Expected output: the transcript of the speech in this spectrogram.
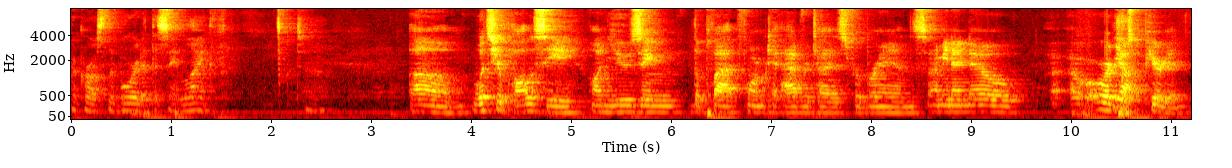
across the board at the same length. Um, what's your policy on using the platform to advertise for brands? I mean, I know, uh, or just Yeah. period.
